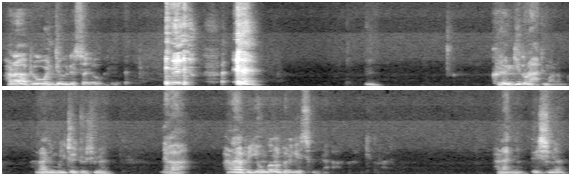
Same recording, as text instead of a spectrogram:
하나 앞에 언제 그랬어요? 응? 그런 기도는 하지 말란 말이야. 하나님 물질 주시면 내가 하나님 앞에 영광을 돌리겠습니다. 하나님 뜻이면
